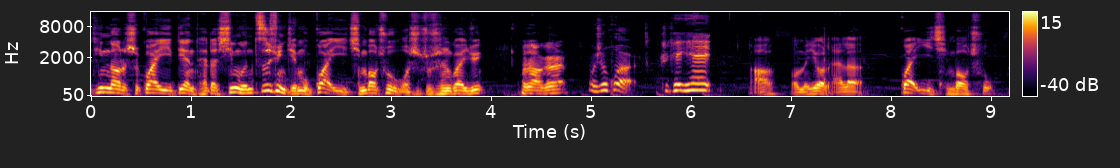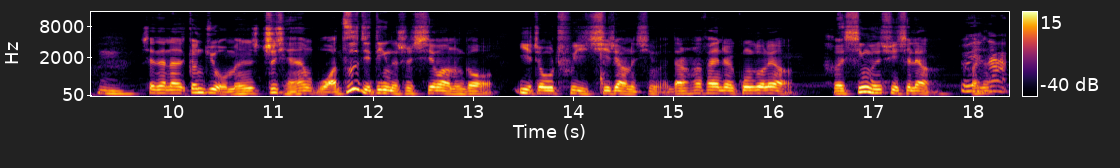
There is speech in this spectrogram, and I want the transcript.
听到的是怪异电台的新闻资讯节目《怪异情报处》，我是主持人怪异君。我是老根儿，我是霍尔，我是 KK，好，我们又来了怪异情报处。嗯，现在呢，根据我们之前我自己定的是希望能够一周出一期这样的新闻，但是后来发现这个工作量和新闻讯息量有点大，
